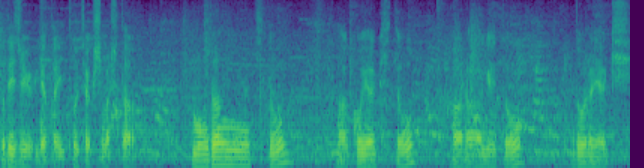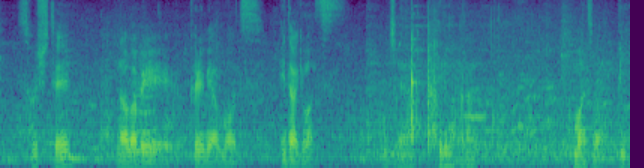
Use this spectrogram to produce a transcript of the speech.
ボテジュ屋台到着しました。モダン焼きとたこ焼きと唐揚げとどら焼き。そして生ビールプレミアムモーツいただきます。じゃあ昼間からまずはビール。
